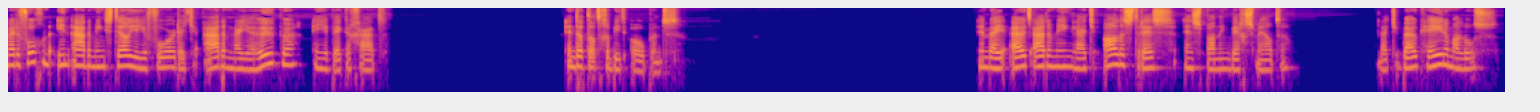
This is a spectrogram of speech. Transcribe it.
Bij de volgende inademing stel je je voor dat je adem naar je heupen en je bekken gaat. En dat dat gebied opent. En bij je uitademing laat je alle stress en spanning wegsmelten. Laat je buik helemaal los.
